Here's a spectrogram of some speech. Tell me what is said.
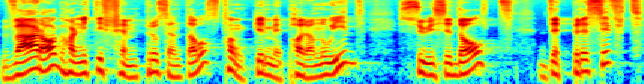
Hver dag har 95% av oss tanker med paranoid, suicidalt depressivt,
